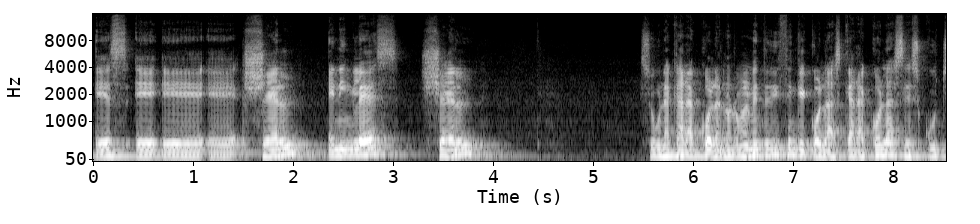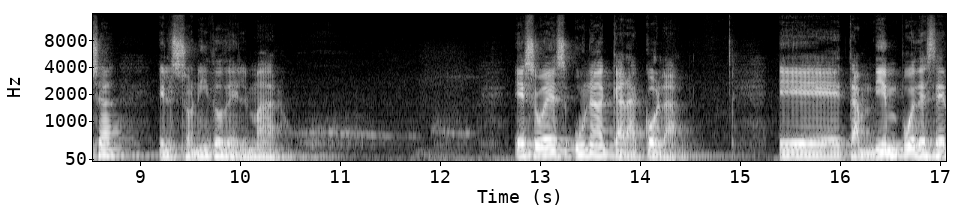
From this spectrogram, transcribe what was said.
Es eh, eh, eh, shell en inglés, shell. Es una caracola. Normalmente dicen que con las caracolas se escucha el sonido del mar. Eso es una caracola. también puede ser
